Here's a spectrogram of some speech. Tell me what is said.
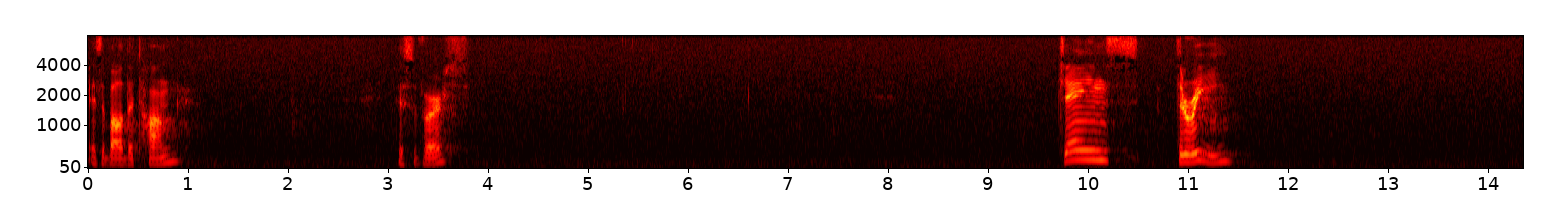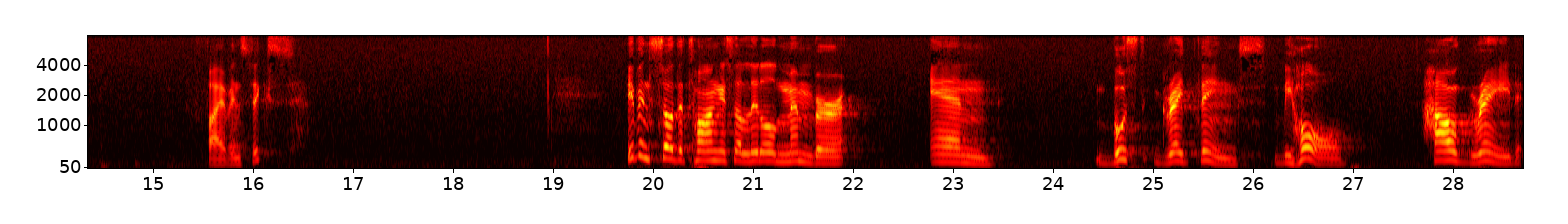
is about the tongue. This verse. James 3 5 and 6. Even so, the tongue is a little member and boasts great things. Behold, how great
